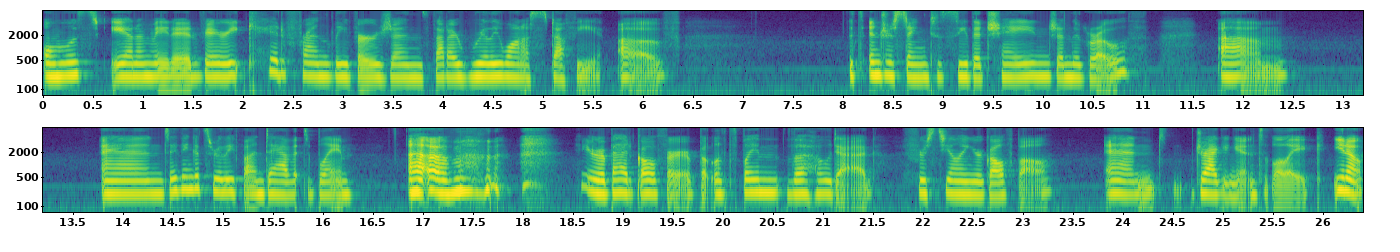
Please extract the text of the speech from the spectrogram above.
almost animated, very kid friendly versions that I really want a stuffy of. It's interesting to see the change and the growth. Um, and I think it's really fun to have it to blame. Um, you're a bad golfer, but let's blame the hodag for stealing your golf ball and dragging it into the lake. You know,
